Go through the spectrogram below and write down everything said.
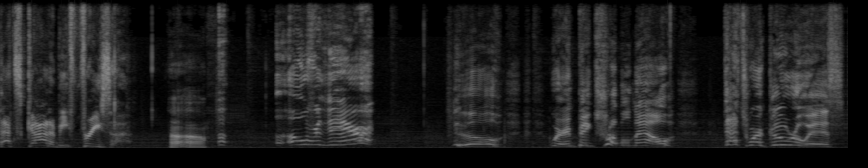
That's gotta be Frieza. Uh oh. Over there? Oh, we're in big trouble now. That's where Guru is.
